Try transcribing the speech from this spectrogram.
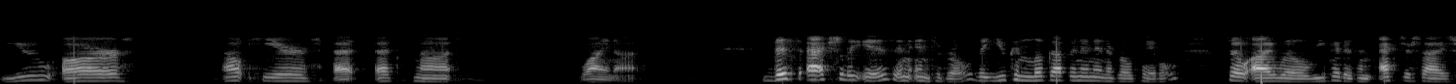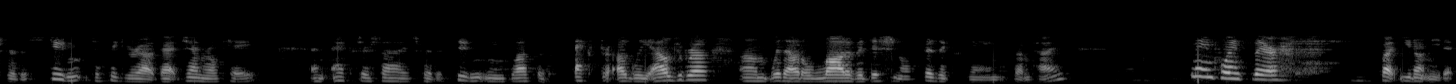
you are out here at x naught, y naught. This actually is an integral that you can look up in an integral table. So I will leave it as an exercise for the student to figure out that general case. An exercise for the student means lots of extra ugly algebra um, without a lot of additional physics gain sometimes. Main points there, but you don't need it.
